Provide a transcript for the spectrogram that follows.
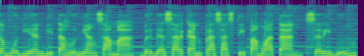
Kemudian di tahun yang sama, berdasarkan prasasti Pamuatan, 1042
